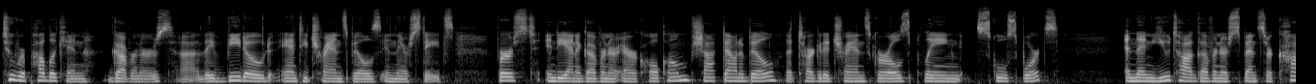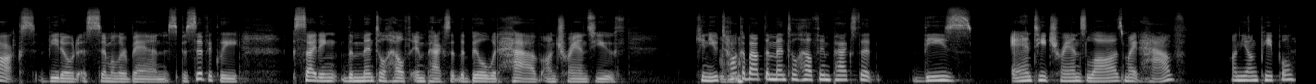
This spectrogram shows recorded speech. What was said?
two Republican governors uh, they vetoed anti-trans bills in their states. First, Indiana Governor Eric Holcomb shot down a bill that targeted trans girls playing school sports. And then Utah Governor Spencer Cox vetoed a similar ban, specifically citing the mental health impacts that the bill would have on trans youth. Can you talk mm-hmm. about the mental health impacts that these anti trans laws might have on young people?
